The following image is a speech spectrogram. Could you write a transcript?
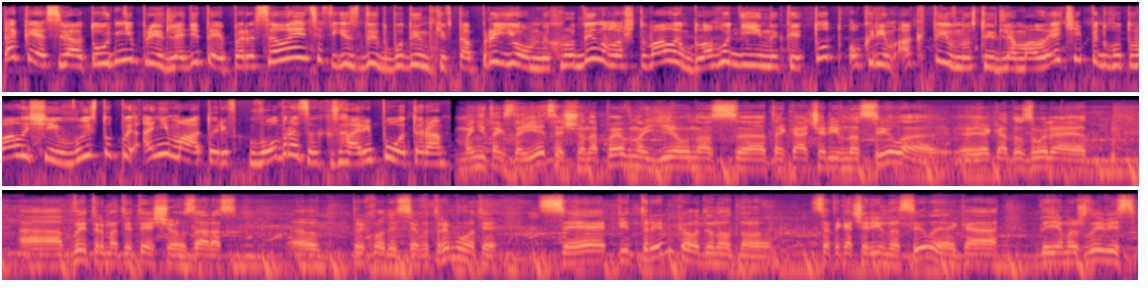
Таке свято у Дніпрі для дітей-переселенців із дитбудинків та прийомних родин влаштували благодійники. Тут, окрім активностей для малечі, підготували ще й виступи аніматорів в образах з Гаррі Поттера. Мені так здається, що напевно є у нас е, така чарівна сила, е, яка дозволяє е, витримати те, що зараз приходиться витримувати. Це підтримка один одного. Це така чарівна сила, яка дає можливість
